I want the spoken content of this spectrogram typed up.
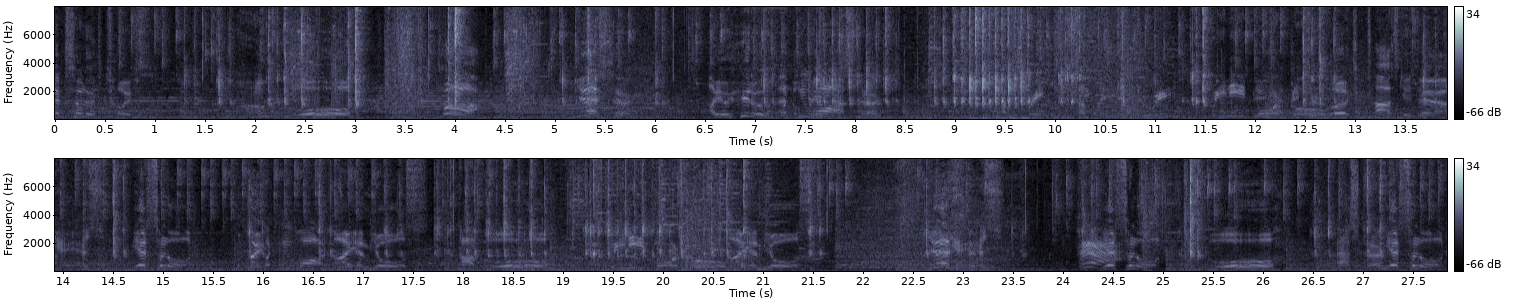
Excellent choice. Huh? Oh! Ha! Yes, sir. Are you hero and obey, master? Bring something doing. We need more gold. What task is there? Yes. Yes, lord. Hey. What do you want? I am yours. Oh. We need more gold. I am yours. Yes. Yes. Yes, lord. Oh. Master? Yes, lord.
